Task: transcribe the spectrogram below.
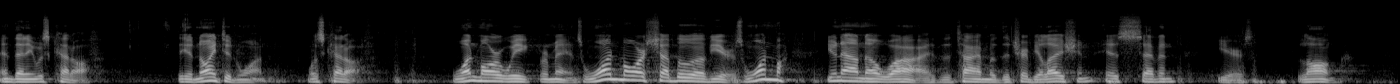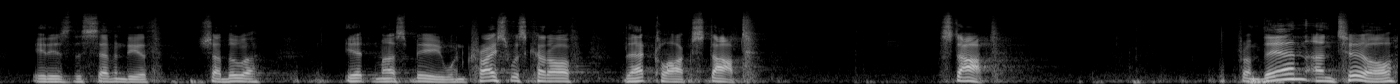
And then he was cut off. The anointed one was cut off. One more week remains. One more Shabuah of years. One more. You now know why the time of the tribulation is seven years long. It is the 70th Shabuah. It must be. When Christ was cut off, that clock stopped stopped. From then until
